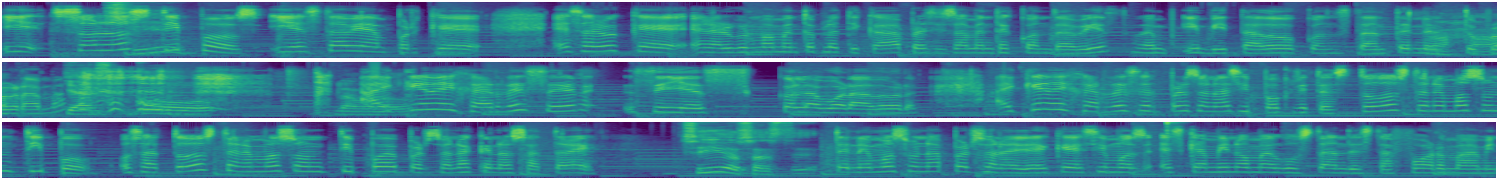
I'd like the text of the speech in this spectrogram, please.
y son los tipos, y está bien, porque es algo que en algún momento platicaba precisamente con David, invitado constante en tu programa. Ya es Hay que dejar de ser, sí, es colaborador. Hay que dejar de ser personas hipócritas. Todos tenemos un tipo, o sea, todos tenemos un tipo de persona que nos atrae. Sí, o sea, tenemos una personalidad que decimos, es que a mí no me gustan de esta forma, a mí,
